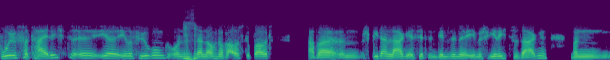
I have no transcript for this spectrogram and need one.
cool verteidigt, äh, ihr, ihre Führung und mhm. dann auch noch ausgebaut. Aber ähm, Spielanlage ist jetzt in dem Sinne eben schwierig zu sagen. Man,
